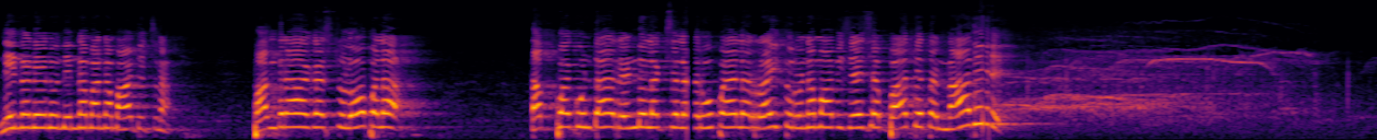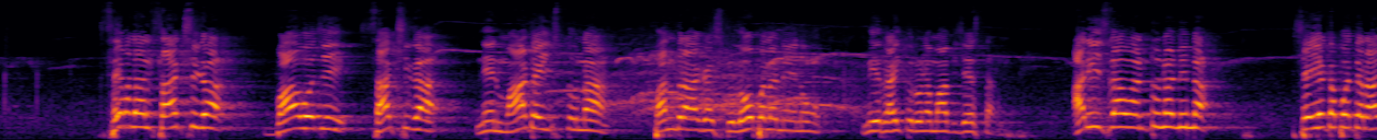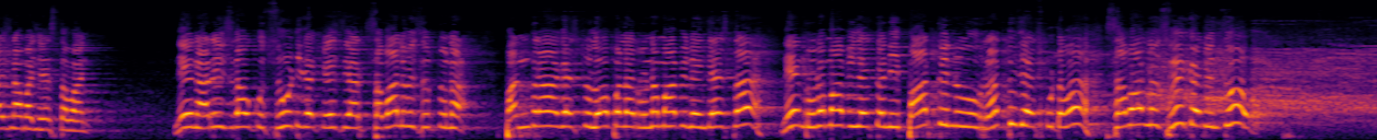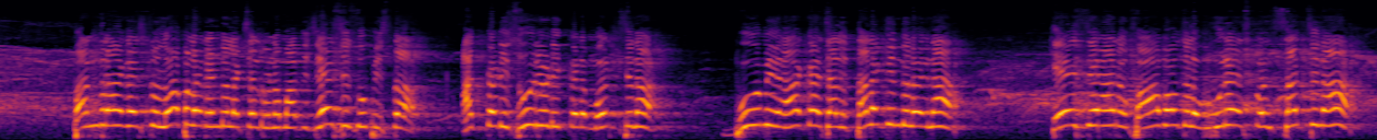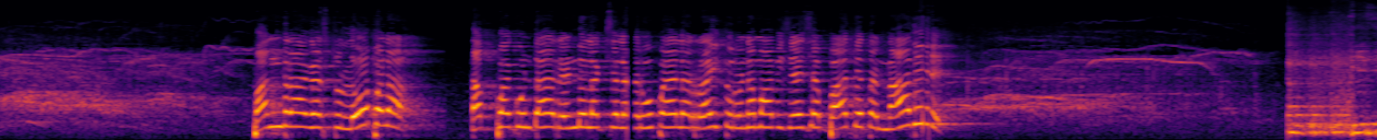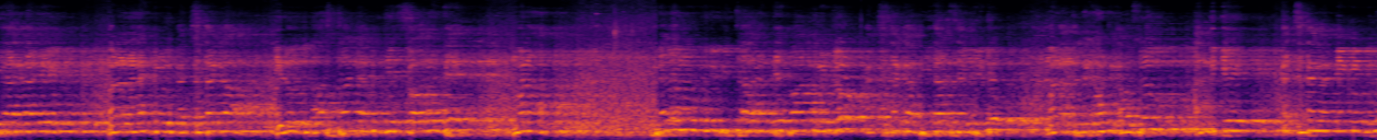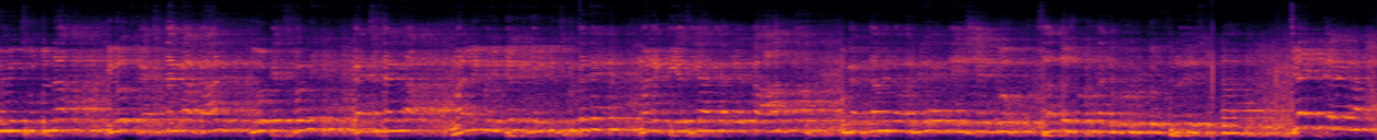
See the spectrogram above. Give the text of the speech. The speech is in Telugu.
నిన్న నేను నిన్న మొన్న మాట ఇచ్చిన. పంద్రా ఆగస్టు లోపల తప్పకుండా రెండు లక్షల రూపాయల రైతు రుణమాఫీ చేసే బాధ్యత నాది. సేవలాల్ సాక్షిగా బావోజీ సాక్షిగా నేను మాట ఇస్తున్నా పంద్రా ఆగస్టు లోపల నేను మీ రైతు రుణమాఫీ చేస్తాను హరీష్ రావు అంటున్నాడు నిన్న చేయకపోతే రాజీనామా చేస్తావా? అని. నేను హరీష్ రావుకు సూటిగా కేసీఆర్ సవాల్ విసురుతున్నా. పంద్రా ఆగస్టు లోపల రుణమాఫీ నేను చేస్తా నేను రుణమాఫీ చేస్తే నీ పార్టీ నువ్వు రద్దు చేసుకుంటావా? సవాళ్ళు స్వీకరించు. పంద్రా ఆగస్టు లోపల రెండు లక్షల రుణమాఫీ చేసి చూపిస్తా. అక్కడి సూర్యుడు ఇక్కడ మొరిచిన భూమి ఆకాశాలు తలకిందులైనా కేసీఆర్ ఫామ్ హౌస్లో ఊరేసుకొని సచ్చినా పంద్రాగస్టు లోపల తప్పకుండా రెండు లక్షల రూపాయల రైతు రుణమాఫీ చేసే బాధ్యత నాది. కేసీఆర్ గారి మన నాయకులు ఖచ్చితంగా ఈరోజు రాష్ట్రాన్ని అభివృద్ధి చేసుకోవాలంటే మన పిల్లలను వినిపించాలంటే పార్లమెంట్ ఖచ్చితంగా. విధమైన రిలాక్సేషన్తో సంతోషపడతాన్ని కోరుకుంటూ తెలియజేస్తున్నాను జై తెలంగాణ!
